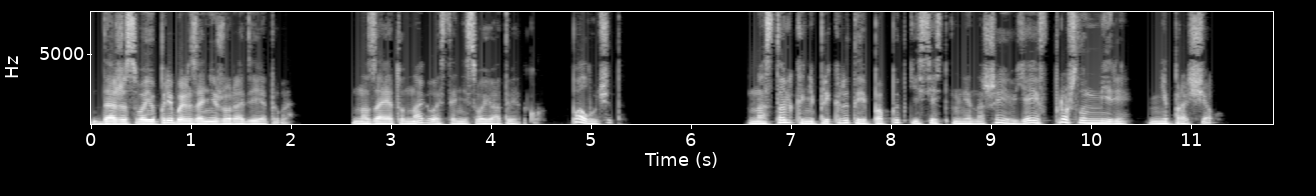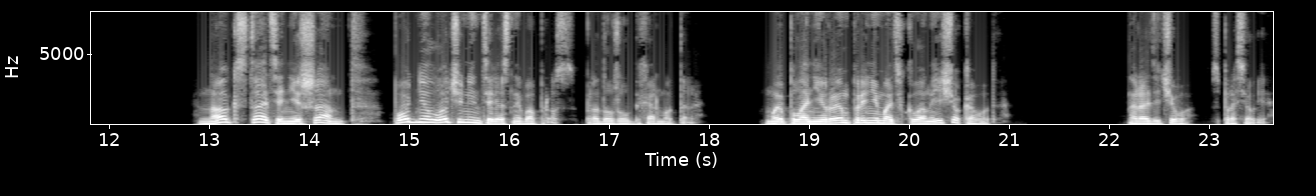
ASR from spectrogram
Даже свою прибыль занижу ради этого. Но за эту наглость они свою ответку получат. Настолько неприкрытые попытки сесть мне на шею я и в прошлом мире не прощал. «Но, кстати, Нишант поднял очень интересный вопрос», — продолжил Дхармоттер. «Мы планируем принимать в клан еще кого-то». «Ради чего?» — спросил я.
